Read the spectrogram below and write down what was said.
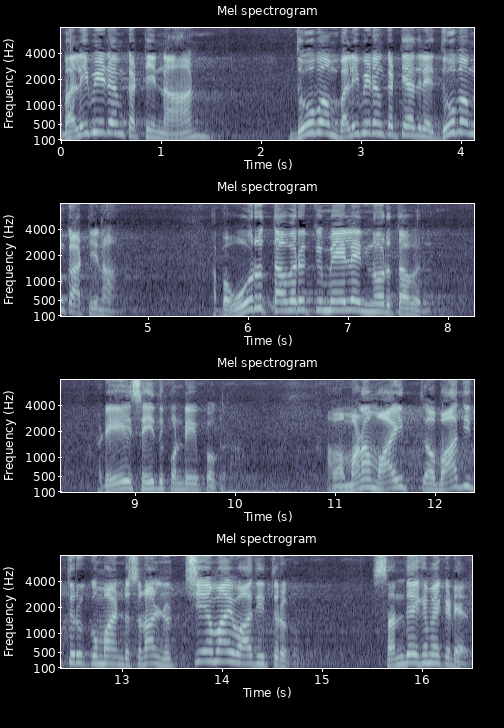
பலிபீடம் கட்டினான். தூபம் பலிபீடம் கட்டி அதிலே தூபம் காட்டினான். அப்போ ஒரு தவறுக்கு மேலே இன்னொரு தவறு. அப்படியே செய்து கொண்டே போகிறான். அவன் மனம் வாய் வாதித்திருக்குமா என்று சொன்னால் நிச்சயமாய் வாதித்திருக்கும். சந்தேகமே கிடையாது.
